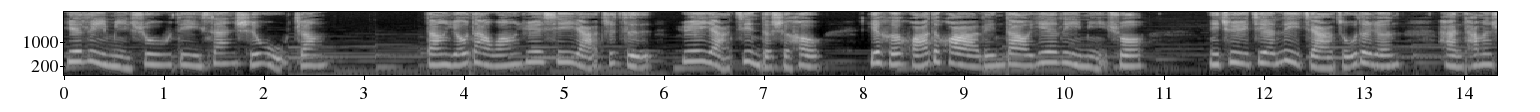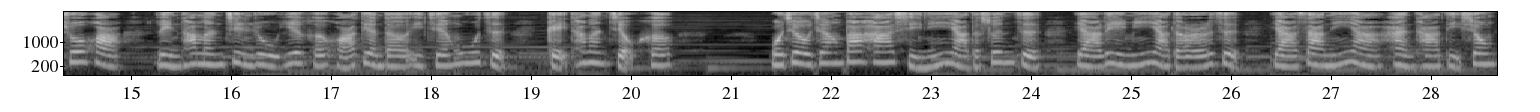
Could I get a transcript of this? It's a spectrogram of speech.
耶利米书第三十五章。当犹大王约西亚之子约雅进的时候，耶和华的话临到耶利米说：“你去见利甲族的人，喊他们说话，领他们进入耶和华殿的一间屋子，给他们酒喝。我就将巴哈喜尼亚的孙子亚利米亚的儿子亚撒尼亚和他弟兄。”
